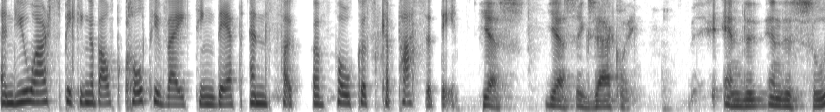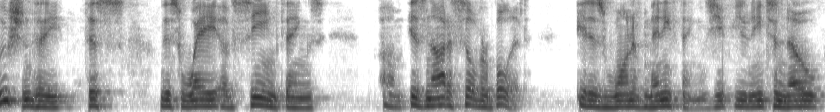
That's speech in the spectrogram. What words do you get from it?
And you are speaking about cultivating that and uh, focus capacity. Yes, yes, exactly. And the and the solution, the this this way of seeing things, um, is not a silver bullet. It is one of many things. You you need to know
